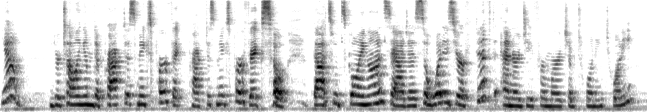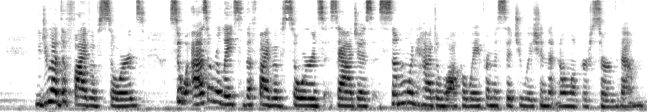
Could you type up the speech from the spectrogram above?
yeah, you're telling them to practice makes perfect. Practice makes perfect. So that's what's going on, Sages. So, what is your fifth energy for March of 2020? You do have the Five of Swords. So, as it relates to the Five of Swords, Sages, someone had to walk away from a situation that no longer served them.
